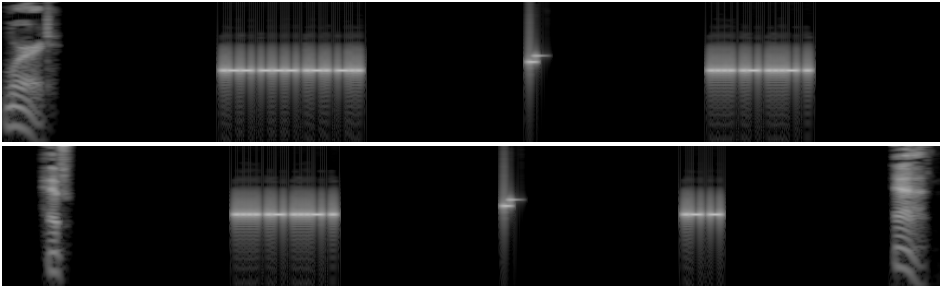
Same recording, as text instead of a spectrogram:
Word. Have. At.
